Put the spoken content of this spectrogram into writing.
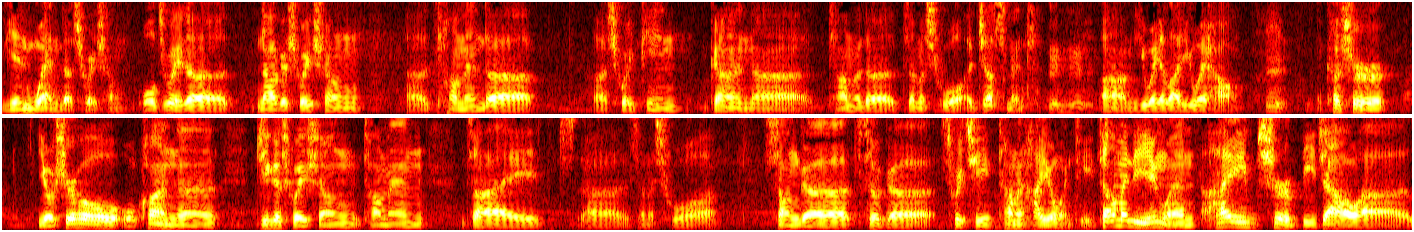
英文的学生，我觉得那个学生呃他们的呃水平跟呃他们的怎么说 adjustment，嗯嗯，越来越好。嗯，可是有时候我看呢几 个学生他们在呃怎么说？上个这个学期，他们还有问题，他们的英文还是比较呃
